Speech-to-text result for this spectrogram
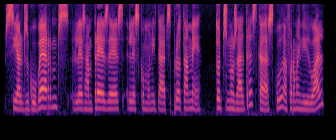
si els governs, les empreses, les comunitats, però també tots nosaltres, cadascú de forma individual,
